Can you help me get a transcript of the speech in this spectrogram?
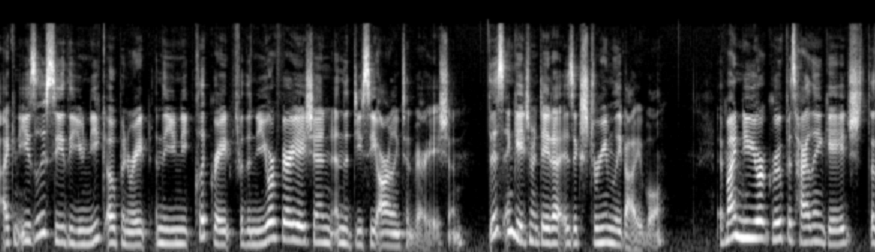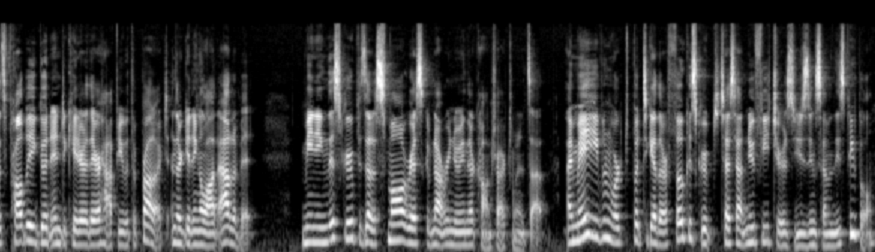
I can easily see the unique open rate and the unique click rate for the New York variation and the DC Arlington variation. This engagement data is extremely valuable. If my New York group is highly engaged, that's probably a good indicator they're happy with the product and they're getting a lot out of it meaning this group is at a small risk of not renewing their contract when it's up. I may even work to put together a focus group to test out new features using some of these people.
